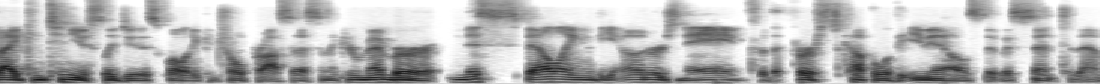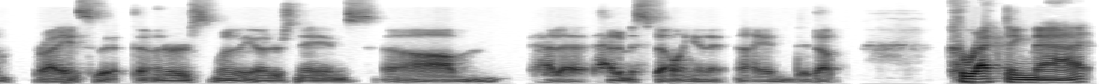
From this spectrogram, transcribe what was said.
but I continuously do this quality control process. And I can remember misspelling the owner's name for the first couple of emails that was sent to them, right? So that the owner's one of the owner's names um, had a had a misspelling in it. And I ended up correcting that.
